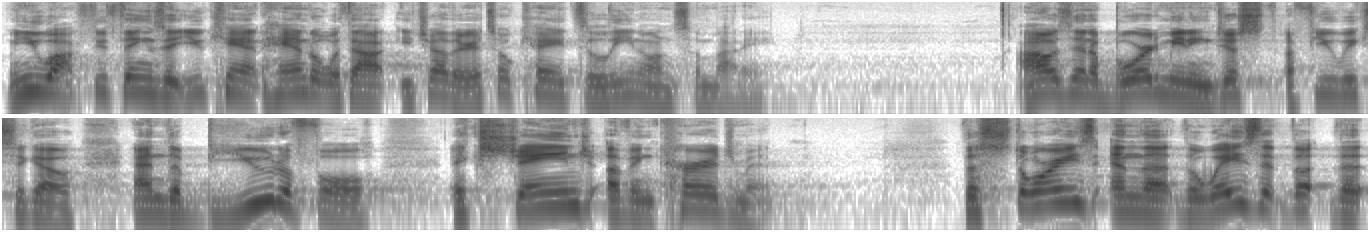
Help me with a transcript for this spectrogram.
When you walk through things that you can't handle without each other, it's okay to lean on somebody. I was in a board meeting just a few weeks ago, and the beautiful exchange of encouragement, the stories and the, the ways that the, the,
